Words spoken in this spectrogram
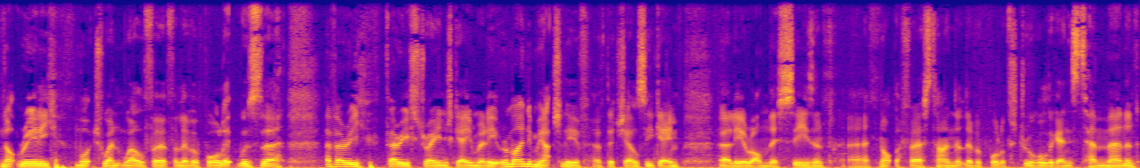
not really much went well for, for Liverpool. It was uh, a very, very strange game, really. It reminded me actually of, of the Chelsea game earlier on this season. Uh, not the first time that Liverpool have struggled against 10 men and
